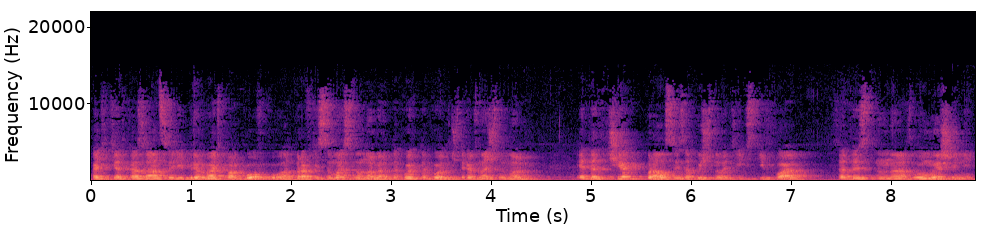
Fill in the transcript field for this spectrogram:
хотите отказаться или прервать парковку, отправьте смс на номер такой-то, такой-то, четырехзначный номер. Этот чек брался из обычного TXT файла. Соответственно, злоумышленник,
